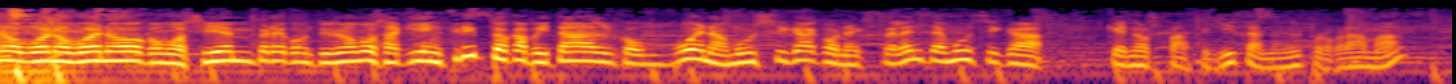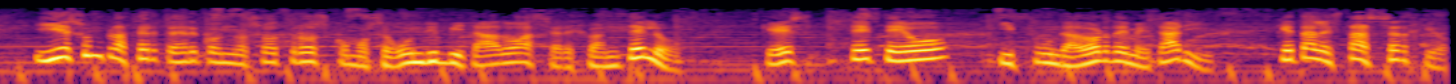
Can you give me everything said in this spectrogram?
Bueno, bueno, bueno, como siempre, continuamos aquí en Cripto Capital con buena música, con excelente música que nos facilitan en el programa. Y es un placer tener con nosotros como segundo invitado a Sergio Antelo, que es CTO y fundador de Metari. ¿Qué tal estás, Sergio?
